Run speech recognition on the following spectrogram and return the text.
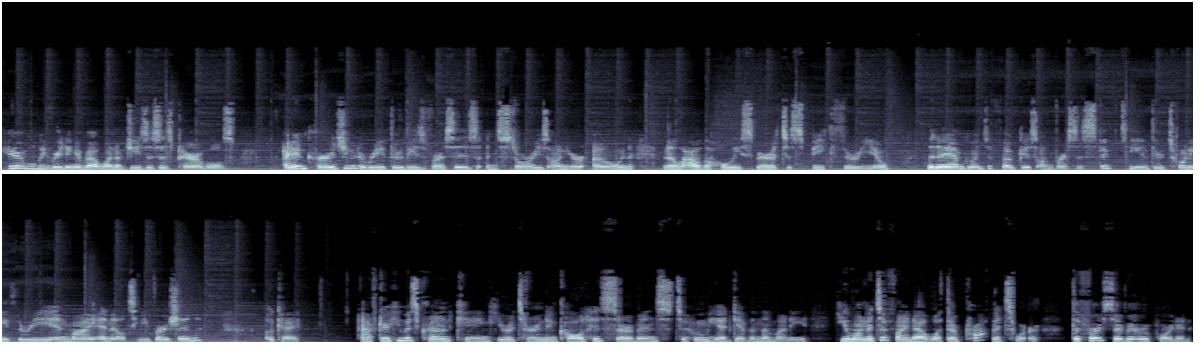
Here we'll be reading about one of Jesus' parables. I encourage you to read through these verses and stories on your own and allow the Holy Spirit to speak through you. Today I'm going to focus on verses 15 through 23 in my NLT version. Okay. After he was crowned king, he returned and called his servants to whom he had given the money. He wanted to find out what their profits were. The first servant reported,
